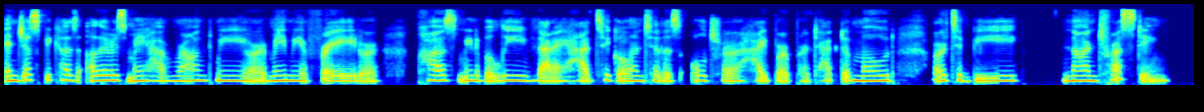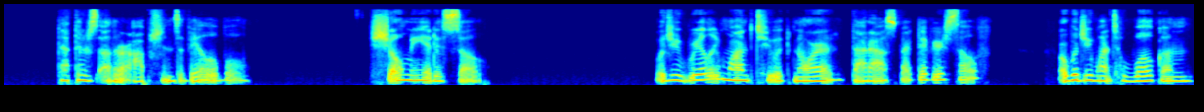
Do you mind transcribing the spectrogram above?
And just because others may have wronged me or made me afraid or caused me to believe that I had to go into this ultra hyper protective mode or to be non trusting, that there's other options available. Show me it is so. Would you really want to ignore that aspect of yourself? Or would you want to welcome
